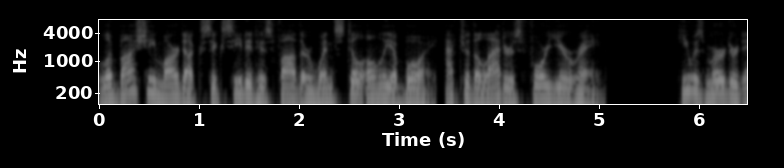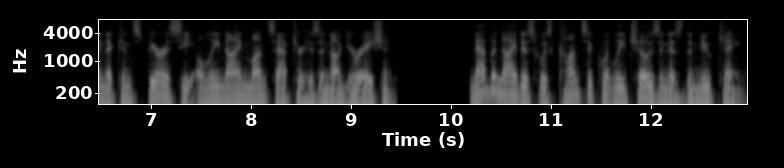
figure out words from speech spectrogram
Labashi Marduk succeeded his father when still only a boy, after the latter's four-year reign. He was murdered in a conspiracy only nine months after his inauguration. Nabonidus was consequently chosen as the new king.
